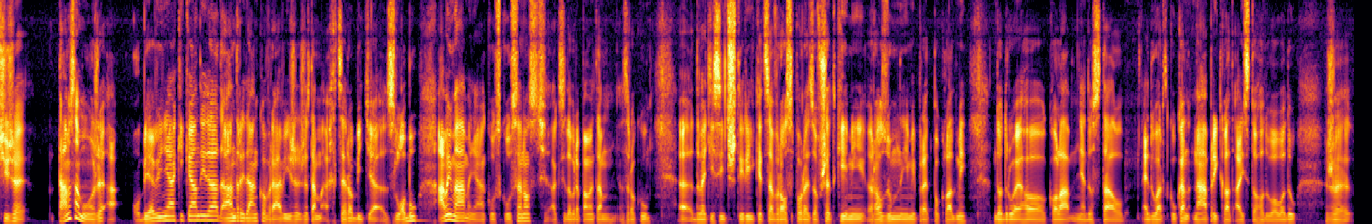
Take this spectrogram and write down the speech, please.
Čiže tam sa môže a objaví nejaký kandidát a Andrej Danko vraví, že, že tam chce robiť e, zlobu a my máme nejakú skúsenosť, ak si dobre pamätám, z roku 2004, e, keď sa v rozpore so všetkými rozumnými predpokladmi do druhého kola nedostal Eduard Kukan, napríklad aj z toho dôvodu, že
